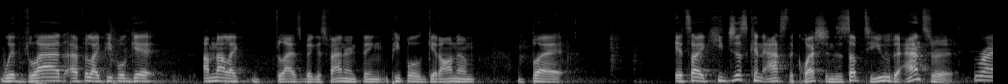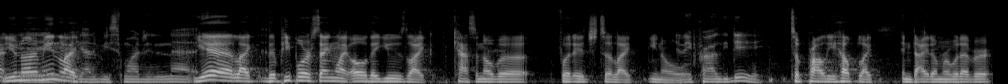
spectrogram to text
with Vlad, I feel like people get. I'm not like Vlad's biggest fan or anything. People get on him, but it's like he just can ask the questions. It's up to you to answer it. Right. You know what I mean? Like you gotta be smarter than that. yeah, like the people are saying like, oh, they use like Casanova footage to like you know And they probably did. to probably help like indict him or whatever.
